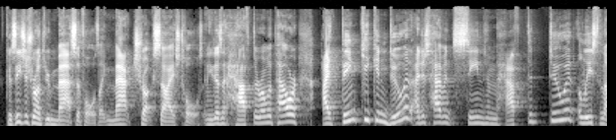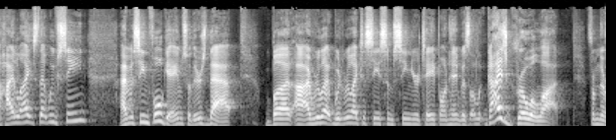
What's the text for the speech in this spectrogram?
because he's just running through massive holes, like Mack truck sized holes, and he doesn't have to run with power. I think he can do it. I just haven't seen him have to do it, at least in the highlights that we've seen. I haven't seen full games, so there's that. But uh, I really would really like to see some senior tape on him because guys grow a lot from their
